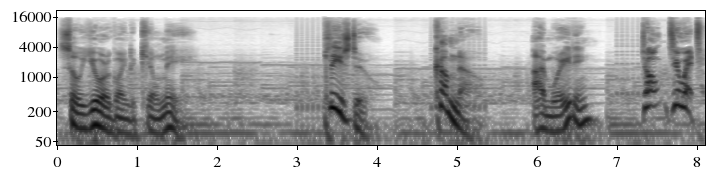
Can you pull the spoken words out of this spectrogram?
so you're going to kill me. Please do. Come now. I'm waiting. Don't do it!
